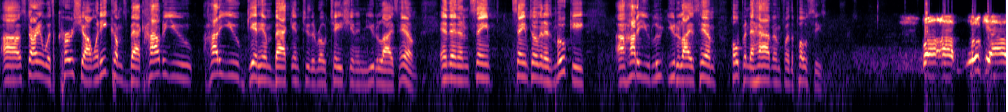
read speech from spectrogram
Uh, starting with Kershaw, when he comes back, how do you how do you get him back into the rotation and utilize him? And then, on the same same token as Mookie, uh, how do you utilize him, hoping to have him for the postseason? Well, uh, Mookie, I'll,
